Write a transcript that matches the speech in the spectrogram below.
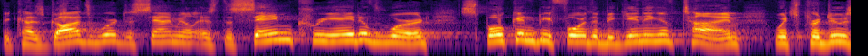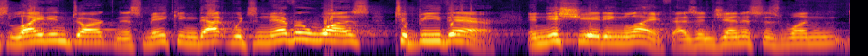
Because God's word to Samuel is the same creative word spoken before the beginning of time, which produced light in darkness, making that which never was to be there, initiating life, as in Genesis 1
